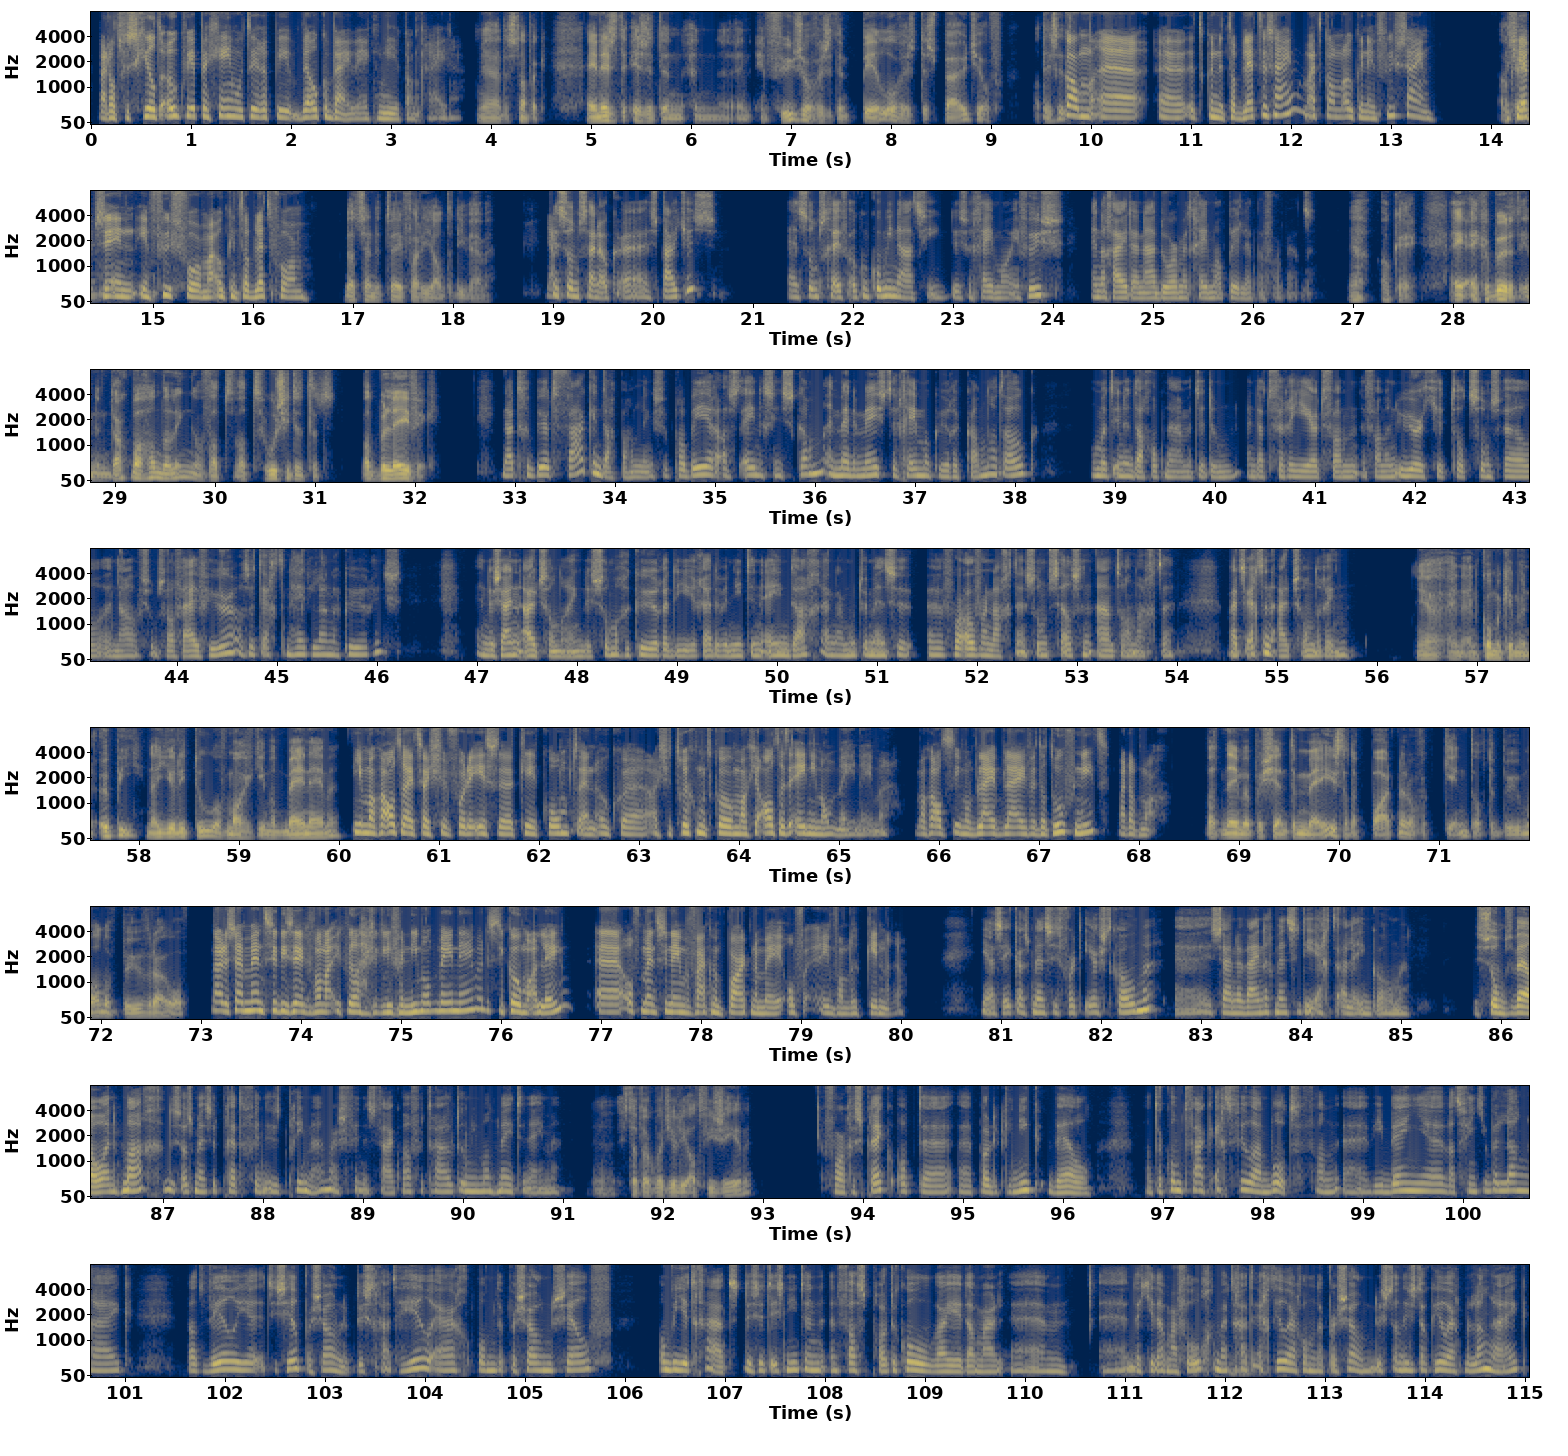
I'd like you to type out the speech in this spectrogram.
Maar dat verschilt ook weer per chemotherapie welke bijwerkingen je kan krijgen. Ja, dat snap ik. En is het, is het een, een, een infuus of is het een pil of is het een spuitje of wat is Het, het? kan, eh, eh, het kunnen tabletten zijn, maar het kan ook een infuus zijn. Dus je hebt ze in infuusvorm, maar ook in tabletvorm. Dat zijn de twee varianten die we hebben. Ja. En soms zijn ook eh, spuitjes. En soms geven we ook een combinatie. Dus een chemo-infuus. En dan ga je daarna door met chemopillen bijvoorbeeld. Ja, oké. En, en gebeurt het in een dagbehandeling of wat, wat, hoe ziet het er, wat beleef ik? Nou, het gebeurt vaak in dagbehandeling. Dus we proberen als het enigszins kan. En met de meeste chemokuren kan dat ook. Om het in een dagopname te doen. En dat varieert van, van een uurtje tot soms wel, eh, nou, soms wel vijf uur. Als het echt een hele lange kuur is. En er zijn uitzonderingen. Dus sommige kuren die redden we niet in één dag. En daar moeten mensen eh, voor overnachten. En soms zelfs een aantal nachten. Maar het is echt een uitzondering. Ja, en, en kom ik in mijn uppie naar jullie toe of mag ik iemand meenemen? Je mag altijd, als je voor de eerste keer komt en ook eh, als je terug moet komen, mag je altijd één iemand meenemen. Mag altijd iemand blij blijven, dat hoeft niet, maar dat mag. Wat nemen patiënten mee? Is dat een partner of een kind of de buurman of buurvrouw? Of... Nou, er zijn mensen die zeggen van, nou, ik wil eigenlijk liever niemand meenemen, dus die komen alleen. Eh, of mensen nemen vaak hun partner mee of een van de kinderen. Ja, zeker als mensen voor het eerst komen, eh, zijn er weinig mensen die echt alleen komen. Dus soms wel en het mag. Dus als mensen het prettig vinden, is het prima. Maar ze vinden het vaak wel vertrouwd om iemand mee te nemen. Ja, is dat ook wat jullie adviseren? Voor een gesprek op de eh, polykliniek wel. Want er komt vaak echt veel aan bod. Van eh, wie ben je, wat vind je belangrijk, wat wil je. Het is heel persoonlijk. Dus het gaat heel erg om de persoon zelf, om wie het gaat. Dus het is niet een, een vast protocol waar je dan maar, ehm, eh, dat je dan maar volgt. Maar het gaat echt heel erg om de persoon. Dus dan is het ook heel erg belangrijk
